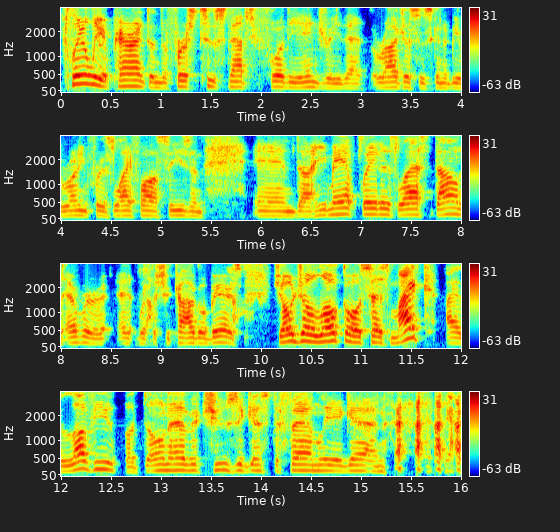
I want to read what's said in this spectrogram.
clearly apparent in the first two snaps before the injury that Rodgers is going to be running for his life all season, and uh, he may have played his last down ever at, with yeah. the Chicago Bears. Yeah. Jojo Loco says, "Mike, I love you, but don't ever choose against the family again." yeah.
